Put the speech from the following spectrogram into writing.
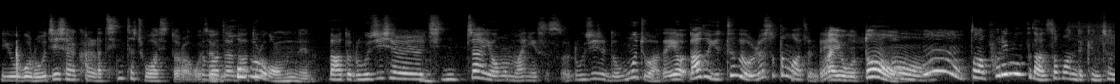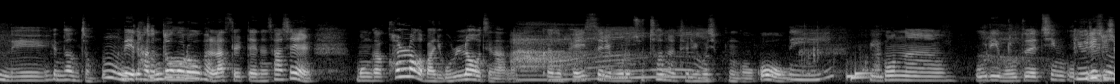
이거 로지샬 칼라 진짜 좋아하시더라고요. 맞아, 호불호가 나도. 없는. 나도 로지쉘 음. 진짜 영업 많이 했었어. 로지쉘 너무 좋아. 나, 여- 나도 유튜브에 올렸었던 것 같은데. 아 이것도 어. 나 폴인 모브도 안 써봤는데 괜찮네. 괜찮죠? 응, 근데 괜찮다. 단독으로 발랐을 때는 사실 뭔가 컬러가 많이 올라오진 않아. 아. 그래서 베이스 립으로 추천을 드리고 싶은 거고 네. 이거는 우리 모두의 친구 유리쇼님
